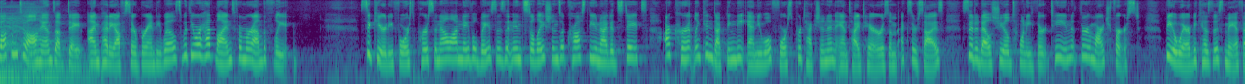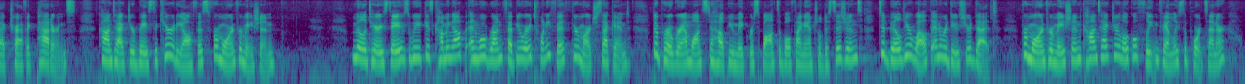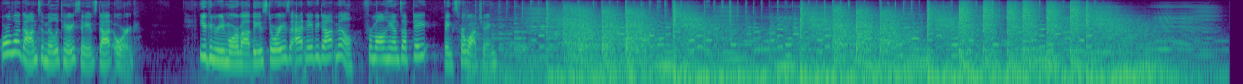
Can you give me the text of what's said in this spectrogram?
Welcome to All Hands Update. I'm Petty Officer Brandy Wills with your headlines from around the fleet. Security force personnel on naval bases and installations across the United States are currently conducting the annual Force Protection and Anti-Terrorism Exercise, Citadel Shield 2013, through March 1st. Be aware because this may affect traffic patterns. Contact your base security office for more information. Military Saves Week is coming up and will run February 25th through March 2nd. The program wants to help you make responsible financial decisions to build your wealth and reduce your debt. For more information, contact your local Fleet and Family Support Center or log on to militarysaves.org. You can read more about these stories at Navy.mil. From All Hands Update, thanks for watching.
